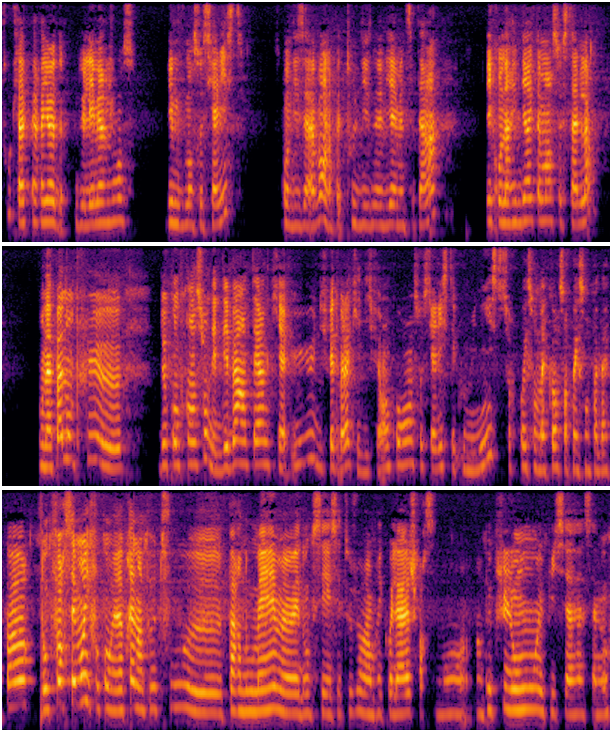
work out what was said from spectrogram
toute la période de l'émergence des mouvements socialistes, ce qu'on disait avant, en fait, tout le 19e, etc., et qu'on arrive directement à ce stade-là, on n'a pas non plus euh, de compréhension des débats internes qu'il y a eu, du fait voilà, qu'il y a différents courants socialistes et communistes, sur quoi ils sont d'accord, sur quoi ils ne sont pas d'accord. Donc forcément, il faut qu'on réapprenne un peu tout euh, par nous-mêmes, et donc c'est toujours un bricolage forcément un peu plus long, et puis ça, ça nous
